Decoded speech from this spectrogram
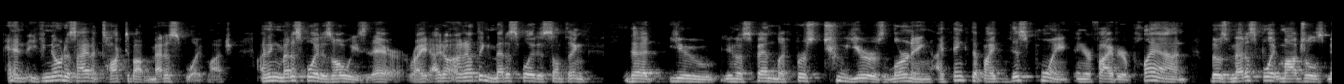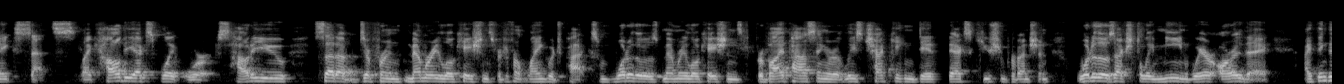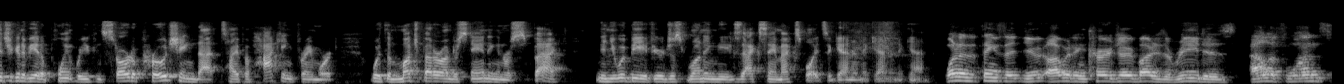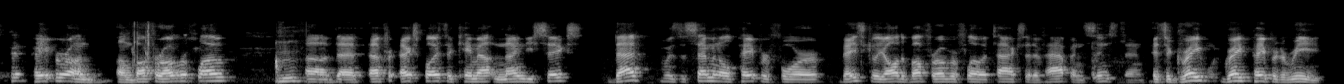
and if you notice, I haven't talked about Metasploit much. I think Metasploit is always there, right? I don't, I don't think Metasploit is something that you you know spend the first two years learning. I think that by this point in your five year plan those metasploit modules make sense. Like how the exploit works. How do you set up different memory locations for different language packs? What are those memory locations for bypassing or at least checking data execution prevention? What do those actually mean? Where are they? I think that you're going to be at a point where you can start approaching that type of hacking framework with a much better understanding and respect than you would be if you're just running the exact same exploits again and again and again. One of the things that you I would encourage everybody to read is Aleph One's paper on on buffer overflow. Mm-hmm. Uh, that exploits that came out in '96. That was the seminal paper for basically all the buffer overflow attacks that have happened since then. It's a great great paper to read.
